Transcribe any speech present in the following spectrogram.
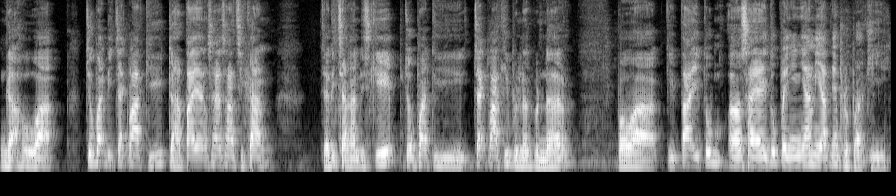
nggak hoak. Coba dicek lagi data yang saya sajikan. Jadi jangan di skip, coba dicek lagi benar-benar bahwa kita itu eh, saya itu pengennya niatnya berbagi.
